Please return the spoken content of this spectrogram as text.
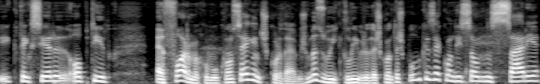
e que tem que ser eh, obtido. A forma como o conseguem, discordamos, mas o equilíbrio das contas públicas é condição necessária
